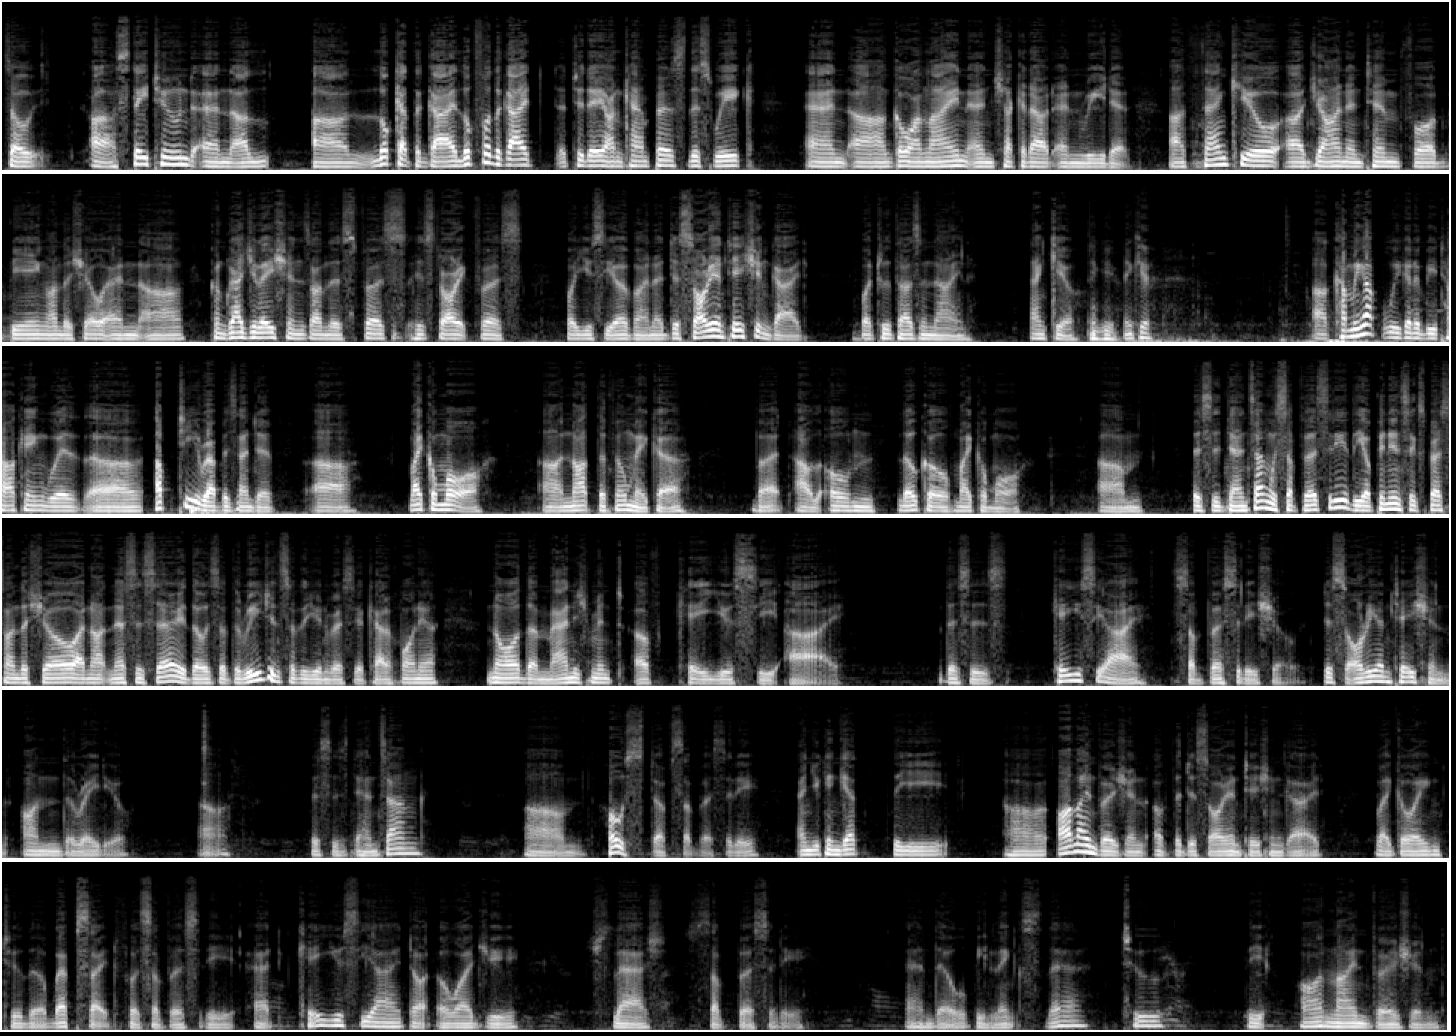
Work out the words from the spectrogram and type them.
So uh, stay tuned and uh, uh, look at the guide. Look for the guide today on campus this week, and uh, go online and check it out and read it. Uh, thank you, uh, John and Tim, for being on the show, and uh, congratulations on this first historic first for UC Irvine, a disorientation guide for 2009. Thank you. thank you. Thank you. Uh, coming up, we're going to be talking with uh, UPT representative uh, Michael Moore, uh, not the filmmaker, but our own local Michael Moore. Um, this is Dan Tsang with Subversity. The opinions expressed on the show are not necessarily those of the Regents of the University of California, nor the management of KUCI. This is KUCI Subversity Show, Disorientation on the Radio. Uh, this is Dan Tsang, um, host of Subversity, and you can get the uh, online version of the Disorientation Guide by going to the website for Subversity at kuci.org slash subversity. And there will be links there to the online version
